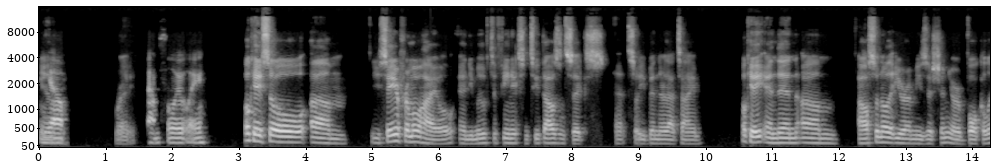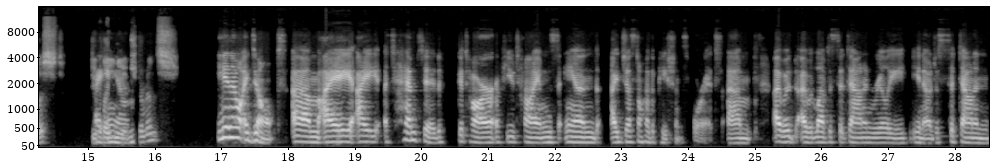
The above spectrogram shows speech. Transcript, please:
yeah. Right. Absolutely. Okay, so um, you say you're from Ohio and you moved to Phoenix in 2006. Uh, so you've been there that time. Okay. And then um, I also know that you're a musician, you're a vocalist. Do you I play any instruments? You know, I don't. Um, I I attempted guitar a few times and I just don't have the patience for it. Um, I would I would love to sit down and really, you know, just sit down and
